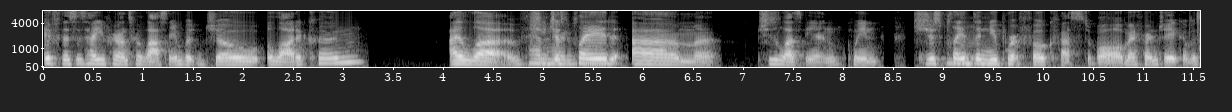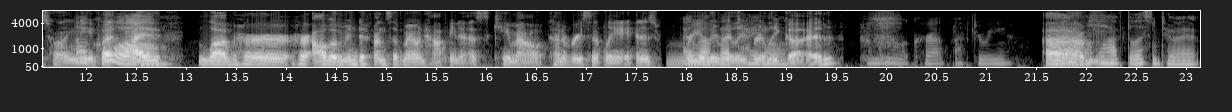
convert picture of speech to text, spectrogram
if this is how you pronounce her last name, but Joy Oladokun. I love. She just played um she's a lesbian queen. She just played the Mhm. Newport Folk Festival. My friend Jacob was telling me, Oh, but I love her. Her album "In Defense of My Own Happiness" came out kind of recently and is really, really, really good. I'm gonna look her up after we. yeah, Um, we'll have to listen to it.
